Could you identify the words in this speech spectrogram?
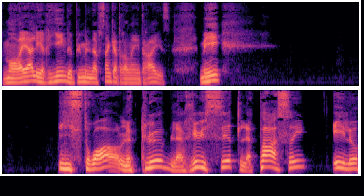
Montréal est rien depuis 1993. Mais l'histoire, le club, la réussite, le passé est là.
